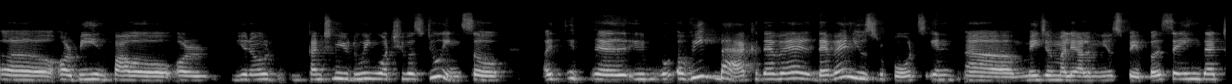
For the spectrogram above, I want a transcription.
uh, or be in power or you know continue doing what she was doing. So it, it, uh, a week back there were there were news reports in uh, major Malayalam newspapers saying that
